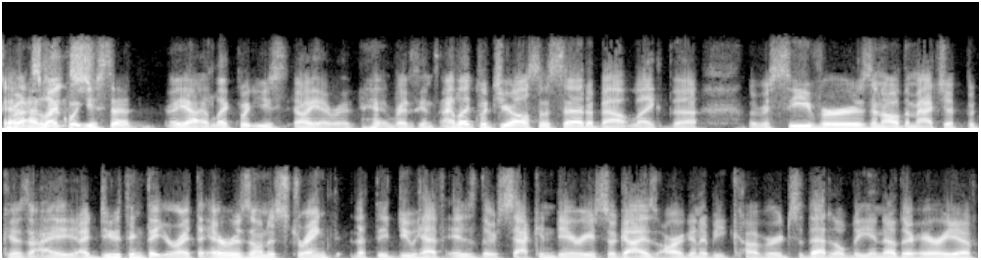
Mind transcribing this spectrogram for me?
And I like what you said. Oh, yeah, I like what you. Oh yeah, Red, Redskins. I like what you also said about like the the receivers and all the matchup because I I do think that you're right. The Arizona strength that they do have is their secondary, so guys are going to be covered. So that'll be another area of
